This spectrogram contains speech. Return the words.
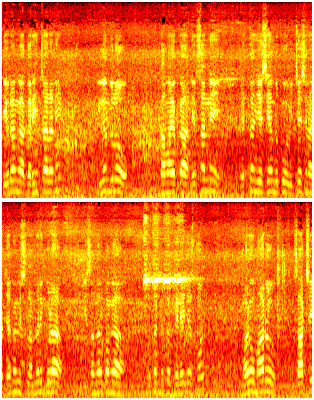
తీవ్రంగా గ్రహించాలని ఇల్లందులో తమ యొక్క నిరసనని వ్యక్తం చేసేందుకు విచ్చేసిన జర్నలిస్టులందరికీ కూడా ఈ సందర్భంగా కృతజ్ఞతలు తెలియజేస్తూ మరోమారు సాక్షి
